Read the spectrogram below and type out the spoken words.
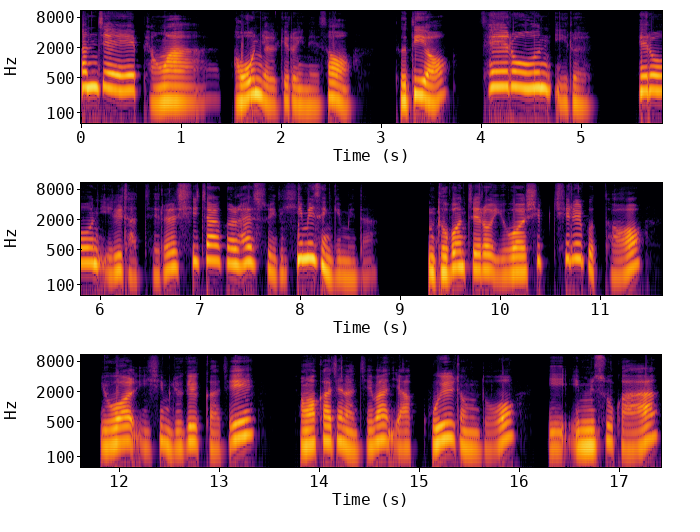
현재의 병화 더운 열기로 인해서 드디어 새로운 일을 새로운 일 자체를 시작을 할 수 있는 힘이 생깁니다. 두 번째로 6월 17일부터 6월 26일까지 정확하진 않지만 약 9일 정도 이 임수가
